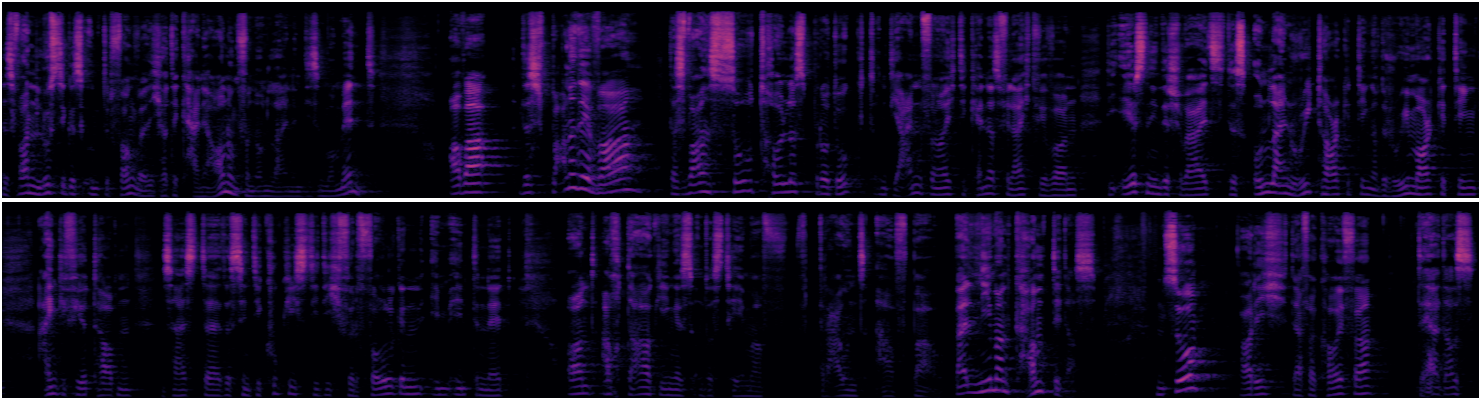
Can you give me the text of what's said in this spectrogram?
das war ein lustiges Unterfangen, weil ich hatte keine Ahnung von Online in diesem Moment. Aber das Spannende war, das war ein so tolles Produkt und die einen von euch, die kennen das vielleicht, wir waren die ersten in der Schweiz, die das Online-Retargeting oder Remarketing eingeführt haben. Das heißt, äh, das sind die Cookies, die dich verfolgen im Internet. Und auch da ging es um das Thema Vertrauensaufbau, weil niemand kannte das. Und so war ich der Verkäufer, der das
